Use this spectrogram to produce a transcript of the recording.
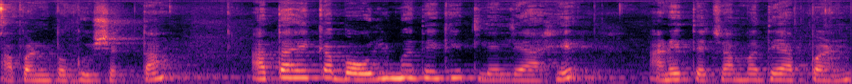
आपण बघू शकता. आता एका बाऊलमध्ये घेतलेल्या आहेत. आणि त्याच्यामध्ये आपण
